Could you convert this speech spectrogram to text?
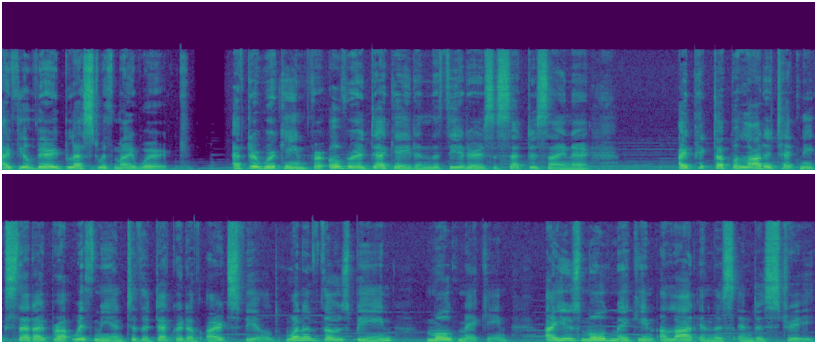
I feel very blessed with my work. After working for over a decade in the theater as a set designer, I picked up a lot of techniques that I brought with me into the decorative arts field, one of those being mold making. I use mold making a lot in this industry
